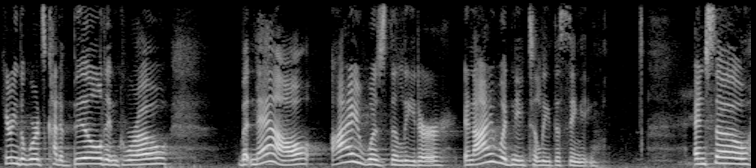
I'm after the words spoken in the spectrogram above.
hearing the words kind of build and grow. But now I was the leader and I would need to lead the singing. And so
